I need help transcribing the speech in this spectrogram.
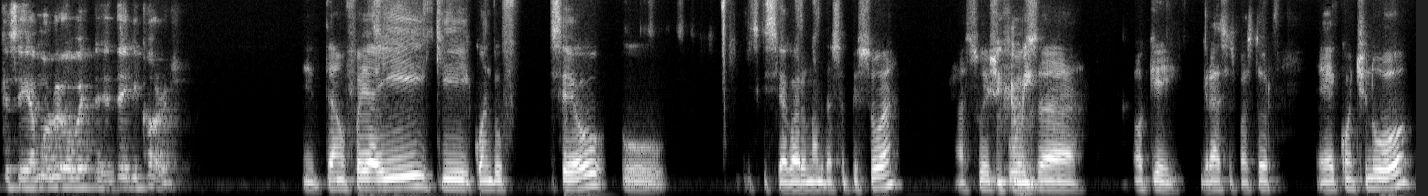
que se chamou logo eh, David Courage. Então foi aí que quando seu o esqueci agora o nome dessa pessoa, a sua esposa, ok, graças pastor, é, continuou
